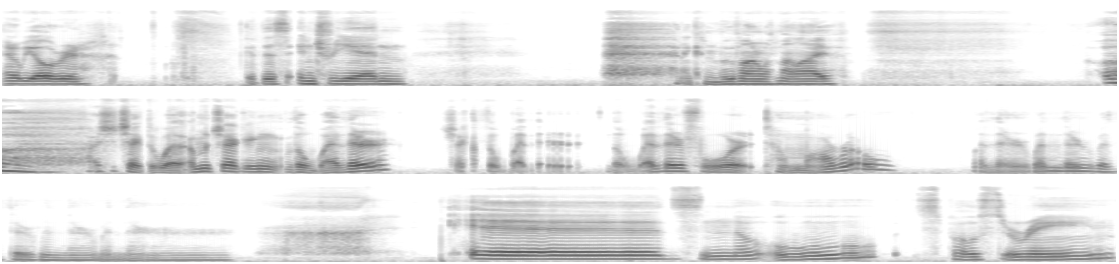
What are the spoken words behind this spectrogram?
It'll be over. Get this entry in, and I can move on with my life. Oh, I should check the weather. I'm checking the weather. Check the weather. the weather for tomorrow. Weather, weather, weather, weather, weather. It's no, it's supposed to rain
